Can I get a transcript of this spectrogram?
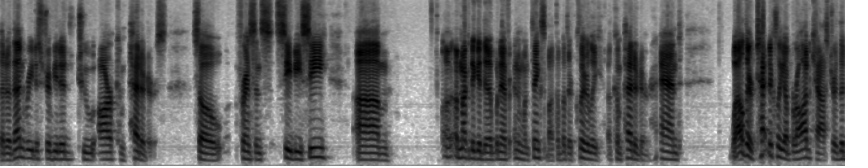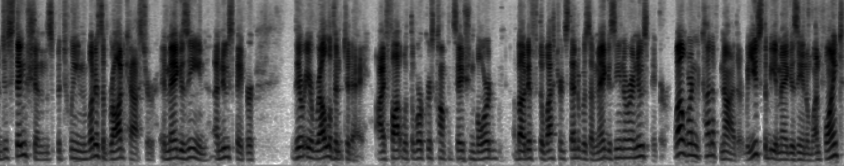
that are then redistributed to our competitors. So, for instance, CBC, um, I'm not going to get into whatever anyone thinks about them, but they're clearly a competitor. And while they're technically a broadcaster, the distinctions between what is a broadcaster, a magazine, a newspaper, they're irrelevant today. I fought with the Workers' Compensation Board about if the Western Standard was a magazine or a newspaper. Well, we're kind of neither. We used to be a magazine at one point,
